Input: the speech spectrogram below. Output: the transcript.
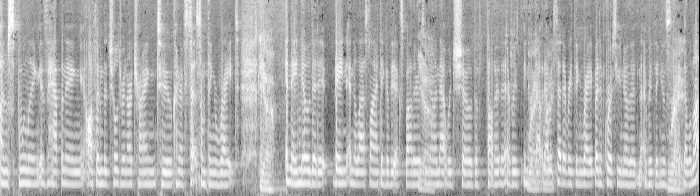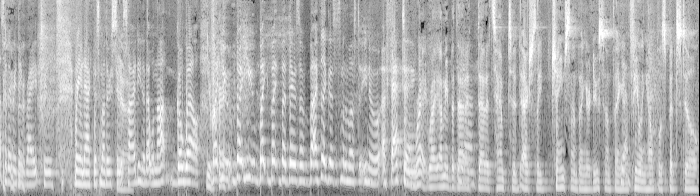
unspooling is happening, often the children are trying to kind of set something right. Yeah. And they know that it. They and the last line I think of the ex-father is, you know, and that would show the father that every, you know, Right, that, that would set everything right. But of course, you know that everything is Right. that will not set everything right to reenact this mother's Yeah. suicide. You know, that will not go well. But right. you, but you, but but but there's a. But I feel like there's some of the most you know affecting. Right, right. I mean, but that Yeah. that attempt to actually change something or do something Yeah. and feeling helpless, but still,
